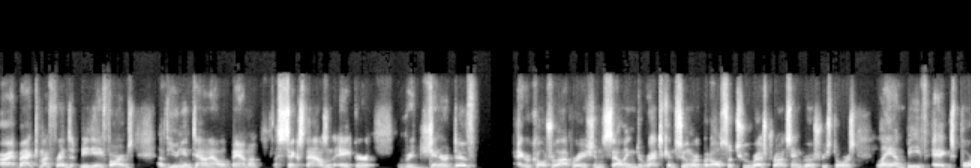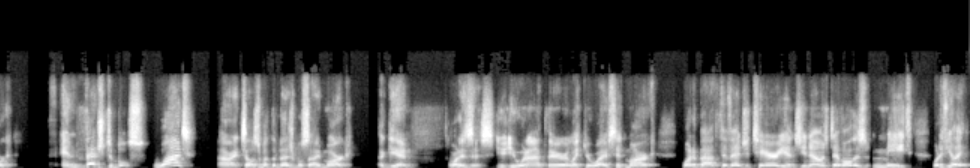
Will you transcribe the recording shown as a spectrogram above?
All right, back to my friends at BDA Farms of Uniontown, Alabama, a 6,000 acre regenerative agricultural operation selling direct to consumer, but also to restaurants and grocery stores, lamb, beef, eggs, pork, and vegetables. What? All right, tell us about the vegetable side. Mark, again, what is this? You, you went out there, like your wife said, Mark, what about the vegetarians? You know, instead of all this meat, what if you like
